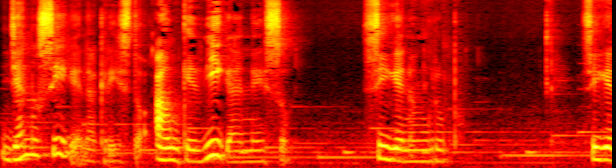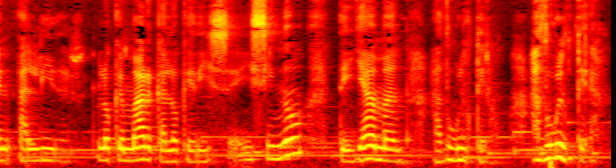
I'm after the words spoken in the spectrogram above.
ya no siguen a Cristo, aunque digan eso, siguen a un grupo, siguen al líder, lo que marca, lo que dice, y si no, te llaman adúltero, adúltera.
